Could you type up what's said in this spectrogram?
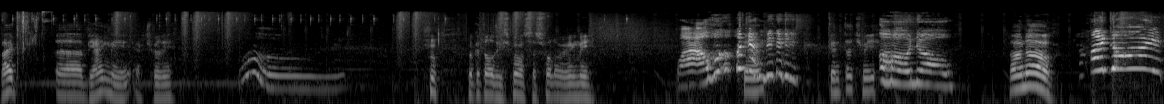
Right uh, behind me, actually. Ooh. Look at all these monsters following me. Wow, look Yeah. at me. Can touch me. Oh no. Oh no! I died.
